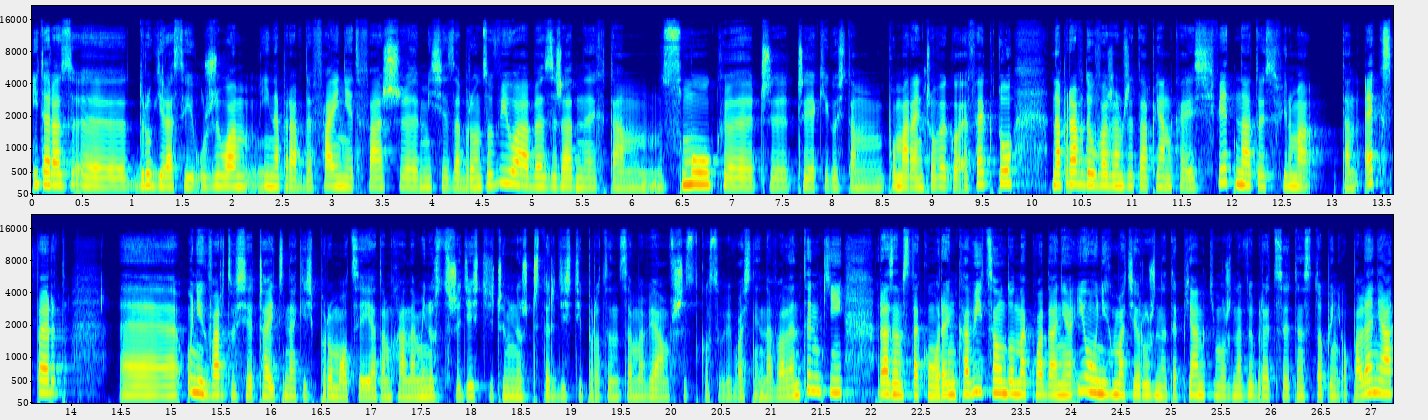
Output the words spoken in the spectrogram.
i teraz e, drugi raz jej użyłam i naprawdę fajnie twarz e, mi się zabrązowiła, bez żadnych tam smug e, czy, czy jakiegoś tam pomarańczowego efektu. Naprawdę uważam, że ta pianka jest świetna, to jest firma ten ekspert. E, u nich warto się czaić na jakieś promocje. Ja tam chyba na minus 30 czy minus 40% zamawiałam wszystko sobie właśnie na walentynki, razem z taką rękawicą do nakładania i u nich macie różne te pianki, można wybrać sobie ten stopień opalenia.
